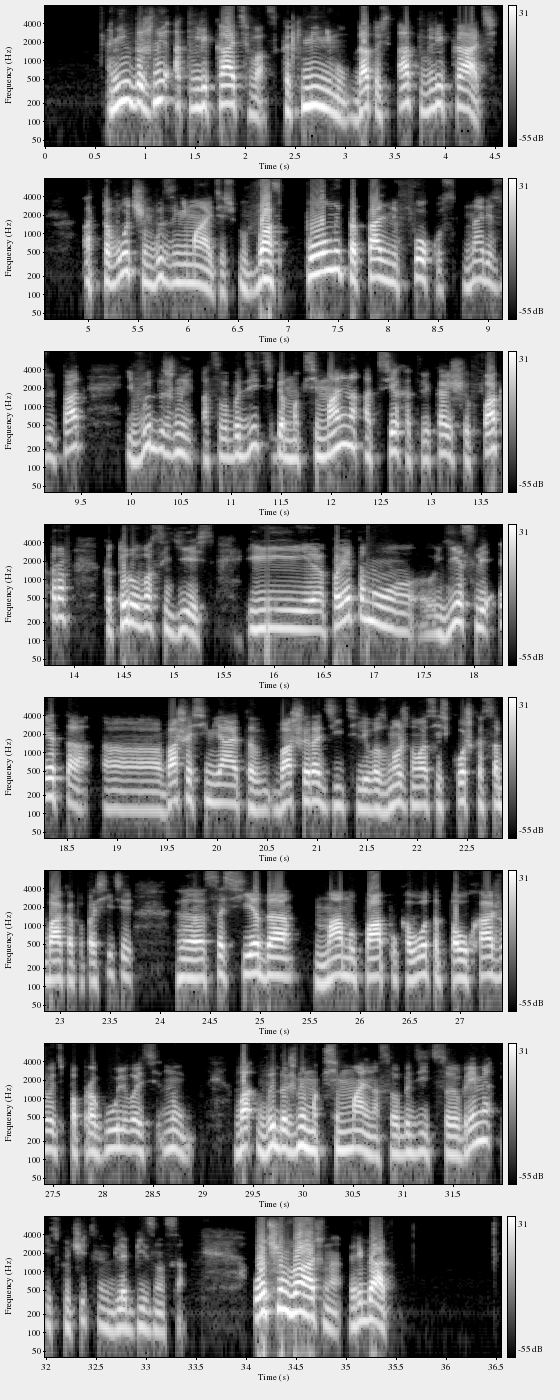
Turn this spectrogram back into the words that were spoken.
должны отвлекать вас, как минимум, да, то есть отвлекать от того, чем вы занимаетесь. У вас полный тотальный фокус на результат, и вы должны освободить себя максимально от всех отвлекающих факторов, которые у вас есть. И поэтому, если это э, ваша семья, это ваши родители, возможно, у вас есть кошка, собака, попросите э, соседа, маму, папу, кого-то поухаживать, попрогуливать. Ну, вы должны максимально освободить свое время исключительно для бизнеса. Очень важно, ребят,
